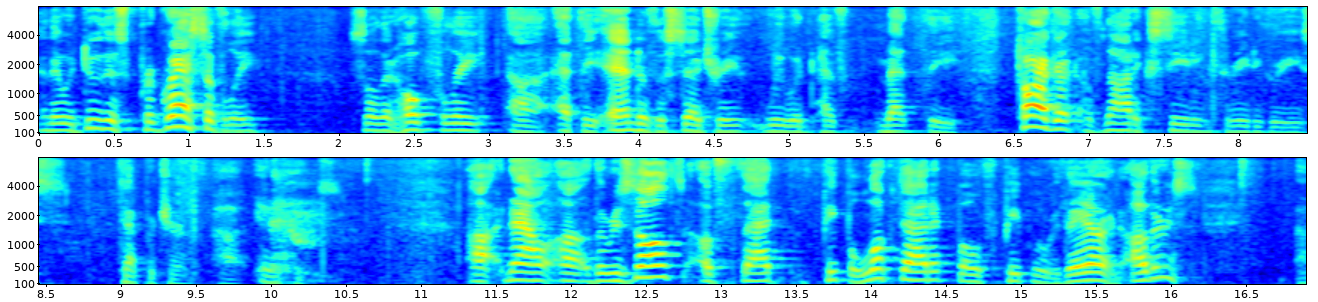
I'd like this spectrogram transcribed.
and they would do this progressively so that hopefully uh, at the end of the century we would have met the target of not exceeding 3 degrees temperature uh, increase. Uh, now, uh, the result of that, people looked at it, both people who were there and others, uh,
